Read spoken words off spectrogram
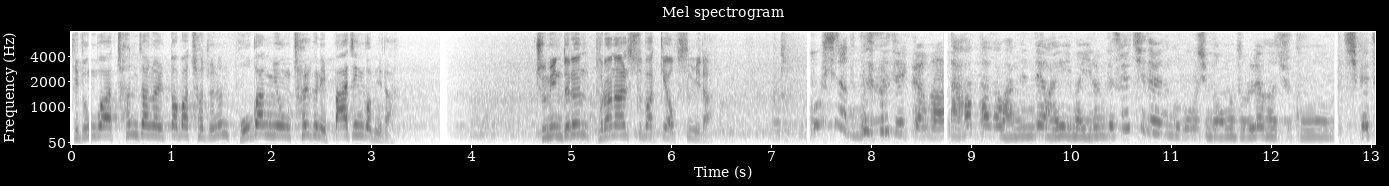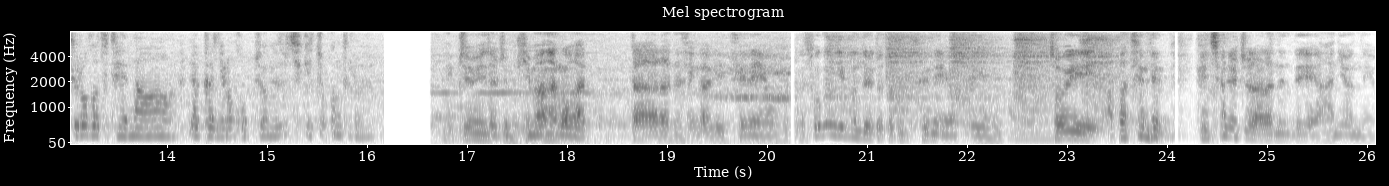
기둥과 천장을 떠받쳐주는 보강용 철근이 빠진 겁니다. 주민들은 불안할 수밖에 없습니다. 혹시라도 무너질까봐 나갔다가 왔는데 아예 막 이런 게 설치되어 있는 거 보고 지금 너무 놀래가지고 집에 들어가도 되나 약간 이런 걱정이 솔직히 조금 들어요. 입주민을 좀 기만한 것 같다라는 생각이 드네요. 속은 기분들도 조금 드네요. 예. 저희 아파트는 괜찮을 줄 알았는데 아니었네요.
